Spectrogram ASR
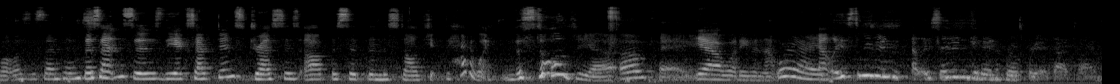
What was the sentence? The sentence is the acceptance dresses opposite the nostalgia. Head away. Nostalgia. Okay. Yeah, what even that word I At least we didn't. At least I didn't get inappropriate that time.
